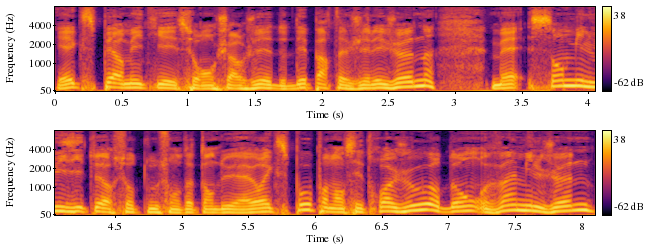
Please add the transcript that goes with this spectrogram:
et experts métiers seront chargés de départager les jeunes, mais 100 000 visiteurs surtout sont attendus à Eurexpo pendant ces trois dont 20 000 jeunes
